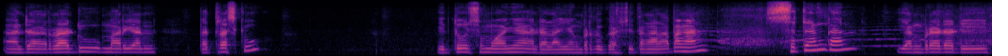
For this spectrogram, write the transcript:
ada Radu Marian Petrescu. Itu semuanya adalah yang bertugas di tengah lapangan. Sedangkan yang berada di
